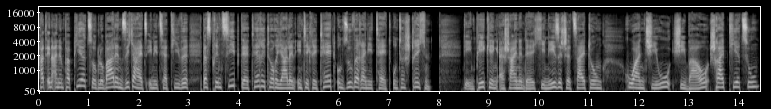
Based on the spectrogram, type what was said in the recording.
hat in einem Papier zur globalen Sicherheitsinitiative das Prinzip der territorialen Integrität und Souveränität unterstrichen. Die in Peking erscheinende chinesische Zeitung Huanqiu Shibao schreibt hierzu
